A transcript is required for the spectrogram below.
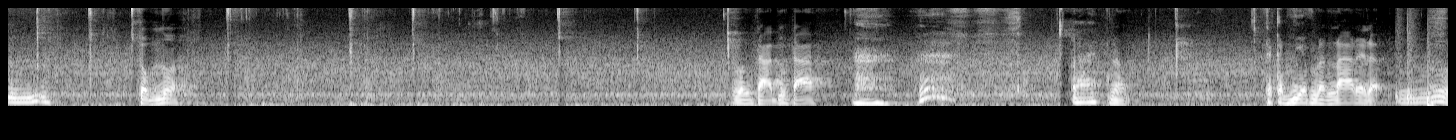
อืมสมนัวด วงตาดวงตาอะไรเนาะจะกระเทียมหลันล่าเลยแหละอืม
